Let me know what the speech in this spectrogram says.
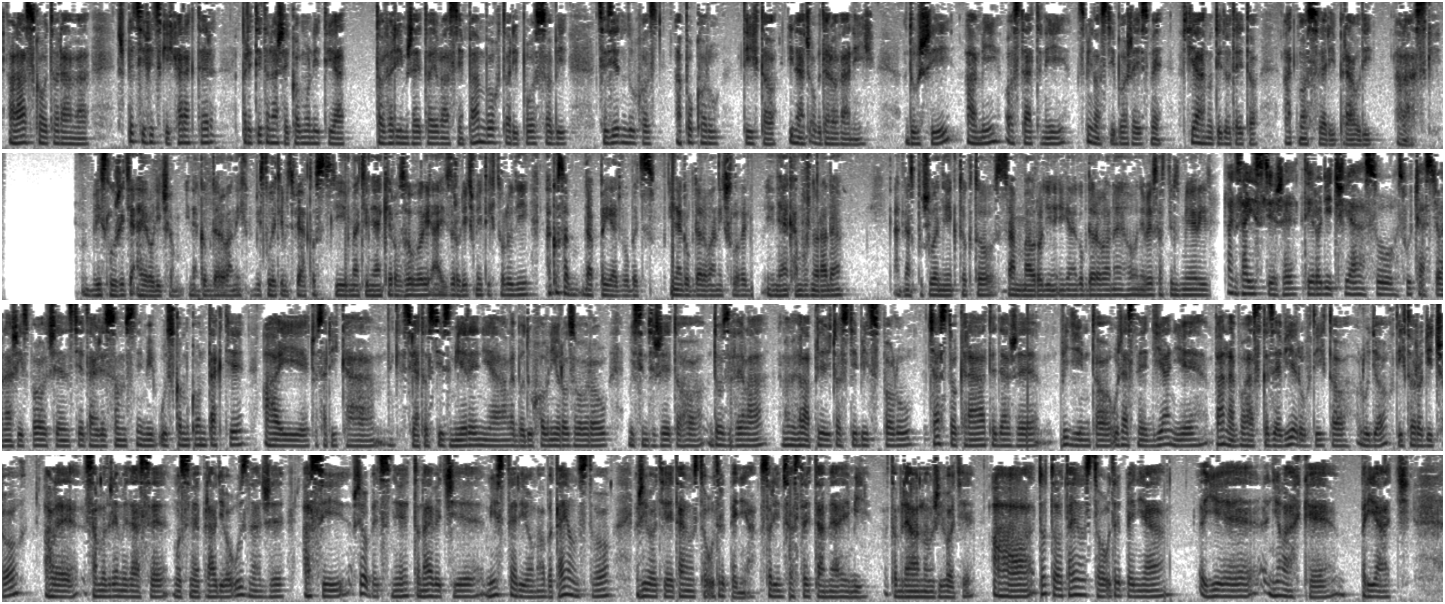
a láskou, ktorá má špecifický charakter pre tieto naše komunity a to verím, že to je vlastne Pán Boh, ktorý pôsobí cez jednoduchosť a pokoru týchto ináč obdarovaných duší a my, ostatní, z milosti Božej sme vtiahnutí do tejto atmosféry pravdy a lásky. Vy slúžite aj rodičom inak obdarovaných, vyslúžite im sviatosti, máte nejaké rozhovory aj s rodičmi týchto ľudí. Ako sa dá prijať vôbec inak obdarovaný človek? Je nejaká možno rada? Ak nás počúva niekto, kto sám má v rodine inak obdarovaného, nevie sa s tým zmieriť. Tak zaiste, že tí rodičia sú súčasťou našich spoločenstiev, takže som s nimi v úzkom kontakte. Aj čo sa týka sviatosti zmierenia alebo duchovných rozhovorov, myslím si, že je toho dosť veľa. Máme veľa príležitostí byť spolu. Častokrát teda, že vidím to úžasné dianie Pána Boha skrze vieru v týchto ľuďoch, týchto rodičoch ale samozrejme zase musíme pravdivo uznať, že asi všeobecne to najväčšie mysterium alebo tajomstvo v živote je tajomstvo utrpenia, s ktorým sa stretáme aj my v tom reálnom živote. A toto tajomstvo utrpenia je nelahké prijať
